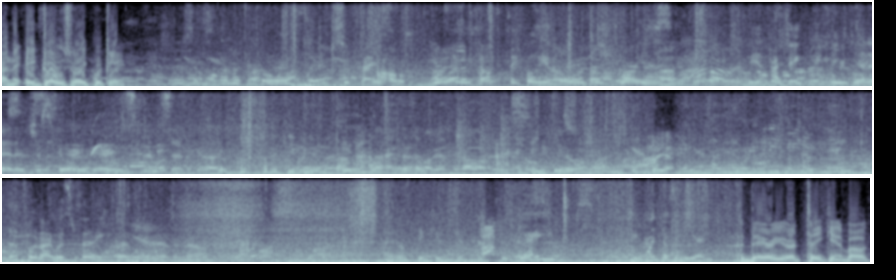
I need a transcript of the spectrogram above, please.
And it, it grows very quickly. They're surprised. A lot of health people, you know, health warriors, Huh? people I think we can get it. It's just very, very expensive. You know how much? I think you know. Yeah. But yeah. That's what I would think, but you never know. I don't think you'd get that. Ah! Él ahí, 50 semillas ahí. There you are taking about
